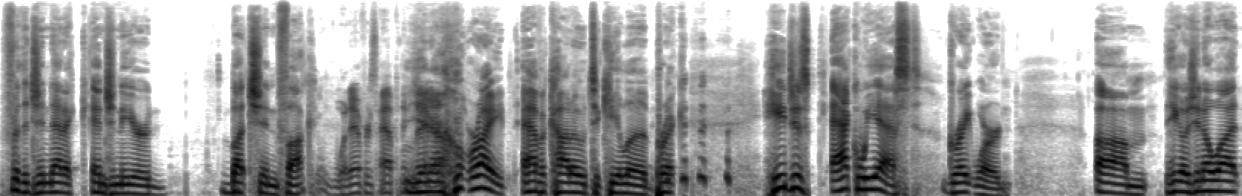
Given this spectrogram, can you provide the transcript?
for the genetic engineered butt chin fuck, Whatever's happening you there. know, right? Avocado tequila prick. he just acquiesced. Great word. Um, he goes, you know what?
